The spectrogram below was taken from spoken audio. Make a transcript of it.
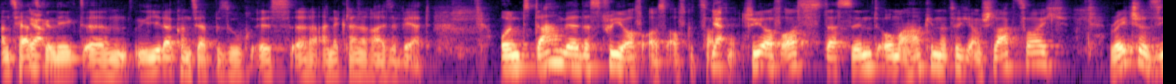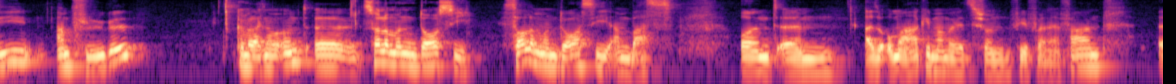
ans Herz Ja. gelegt. Ähm, jeder Konzertbesuch ist äh, eine kleine Reise wert. Und da haben wir das Trio of Oz aufgezeichnet. Trio of Oz, das sind Omar Hakim natürlich am Schlagzeug, Rachel Z am Flügel, können wir gleich noch, und äh, Solomon Dorsey. Solomon Dorsey am Bass. Und ähm, also Omar Hakim haben wir jetzt schon viel von erfahren. Äh,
